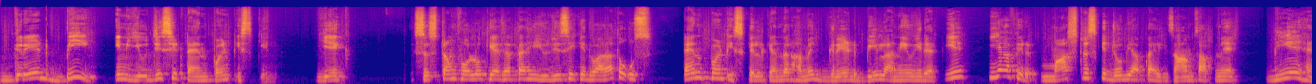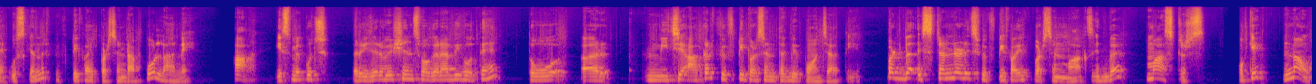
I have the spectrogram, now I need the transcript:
grade B in UGC ten point scale ये एक सिस्टम फॉलो किया जाता है यूजीसी के द्वारा तो उस टेन पॉइंट स्केल के अंदर हमें ग्रेड बी लानी हुई रहती है, या फिर मास्टर्स के जो भी आपका एग्ज़ाम्स आपने दिए हैं, उसके अंदर 55 परसेंट आपको लाने हैं। हाँ इसमें कुछ रिजर्वेशन वगैरह भी होते हैं तो वो नीचे आकर 50 परसेंट तक भी पहुँच जाती है। But the standard is 55 percent marks in the masters okay now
